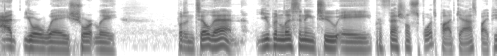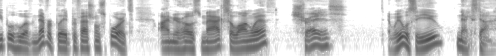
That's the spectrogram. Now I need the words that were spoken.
at your way shortly. But until then, you've been listening to a professional sports podcast by people who have never played professional sports. I'm your host, Max, along with, Shreyas and we will see you next time.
